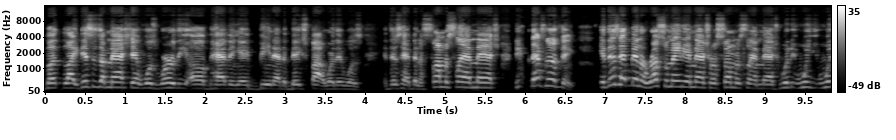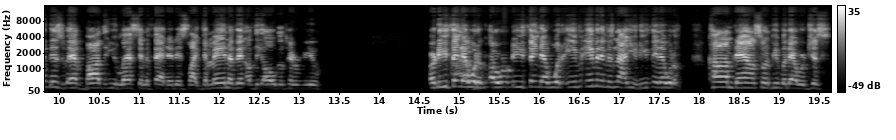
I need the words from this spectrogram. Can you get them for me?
but like this is a match that was worthy of having a being at a big spot where there was if this had been a SummerSlam match, that's another thing. If this had been a WrestleMania match or a SummerSlam match, would would, would this have bothered you less than the fact that it's like the main event of the Ultimate pay per view? Or do you think that would have? Or do you think that would even even if it's not you? Do you think that would have calmed down some of the people that were just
